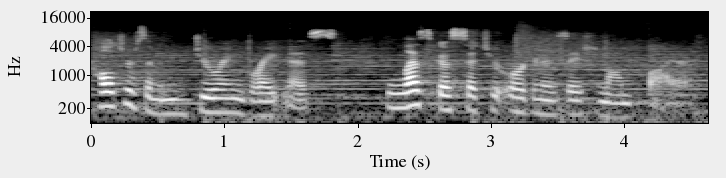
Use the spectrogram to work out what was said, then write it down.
cultures of enduring greatness. Let's go set your organization on fire.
